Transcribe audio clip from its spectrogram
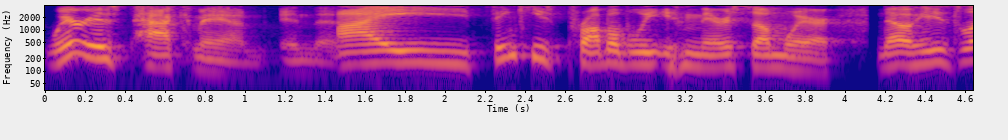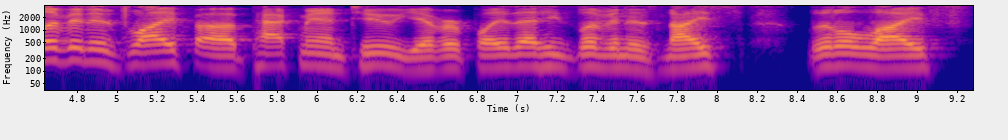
Where is Pac Man in this? I think he's probably in there somewhere. No, he's living his life. Uh, Pac Man 2, you ever play that? He's living his nice little life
